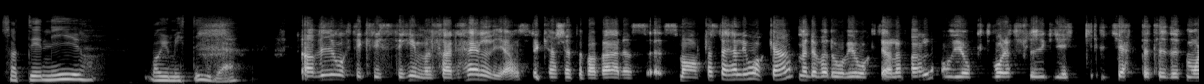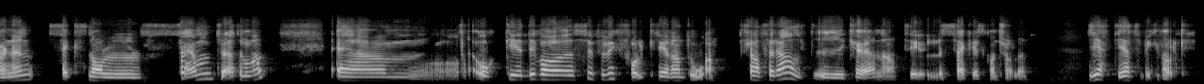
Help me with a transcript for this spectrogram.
Så att det, ni var ju mitt i det. Ja, vi åkte Kristi himmelfärdhelgen, så det kanske inte var världens eh, smartaste helg att åka, men det var då vi åkte i alla fall. Och vi åkte, vårt flyg gick jättetidigt på morgonen, 6.05 tror jag att det var. Ehm, och eh, det var supermycket folk redan då, framför allt i köerna till säkerhetskontrollen. Jätte, jättemycket folk.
